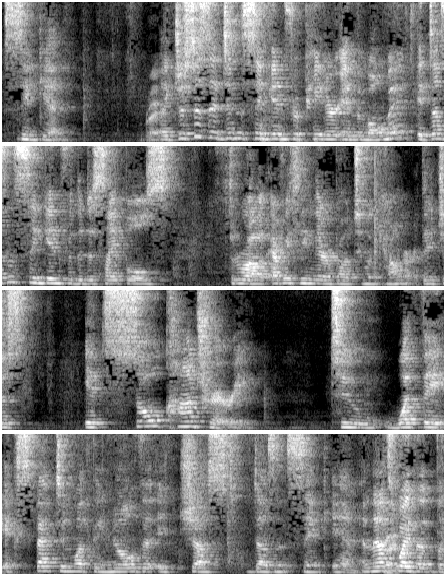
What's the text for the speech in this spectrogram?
sink in. Right. Like just as it didn't sink in for Peter in the moment, it doesn't sink in for the disciples throughout everything they're about to encounter. They just, it's so contrary to what they expect and what they know that it just doesn't sink in. And that's right. why the, the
